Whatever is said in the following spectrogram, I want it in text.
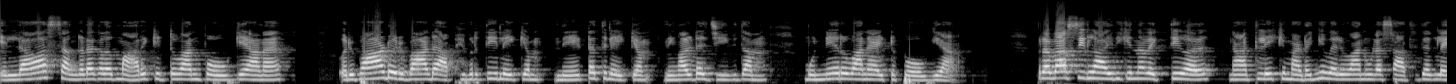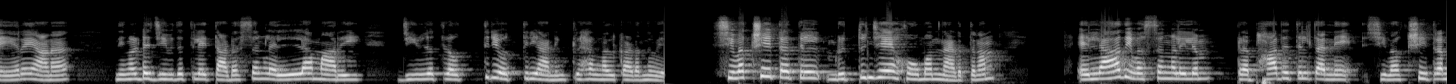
എല്ലാ സങ്കടങ്ങളും മാറിക്കിട്ടുവാൻ പോവുകയാണ്. ഒരുപാട് ഒരുപാട് അഭിവൃദ്ധിയിലേക്കും നേട്ടത്തിലേക്കും നിങ്ങളുടെ ജീവിതം മുന്നേറുവാനായിട്ട് പോവുകയാണ്. പ്രവാസികളായിരിക്കുന്ന വ്യക്തികൾ നാട്ടിലേക്ക് മടങ്ങി വരുവാനുള്ള സാധ്യതകൾ ഏറെയാണ്. നിങ്ങളുടെ ജീവിതത്തിലെ തടസ്സങ്ങളെല്ലാം മാറി ജീവിതത്തിൽ ഒത്തിരി ഒത്തിരി അനുഗ്രഹങ്ങൾ കടന്നു വരും. ശിവക്ഷേത്രത്തിൽ മൃത്യുഞ്ജയ ഹോമം നടത്തണം. എല്ലാ ദിവസങ്ങളിലും പ്രഭാതത്തിൽ തന്നെ ശിവക്ഷേത്രം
